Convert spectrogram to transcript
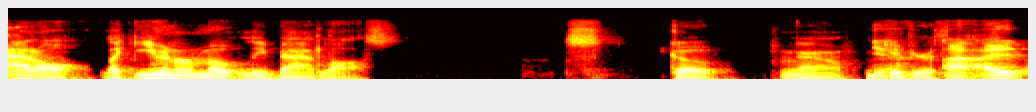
at all, like even remotely bad loss. Go now. Yeah, give your thoughts. I,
